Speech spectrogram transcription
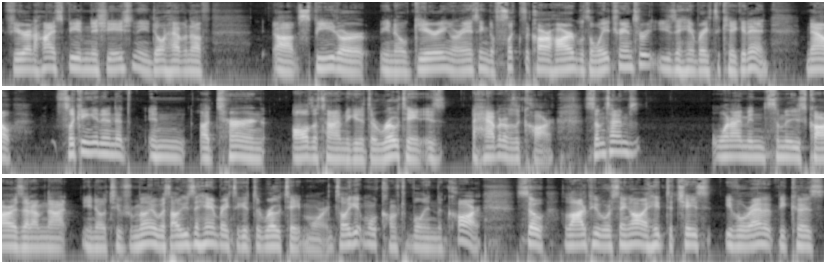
If you're in a high speed initiation and you don't have enough uh, speed or you know gearing or anything to flick the car hard with a weight transfer, use a handbrake to kick it in. Now, flicking it in a, in a turn all the time to get it to rotate is a habit of the car. Sometimes when I'm in some of these cars that I'm not, you know, too familiar with, I'll use the handbrake to get to rotate more until I get more comfortable in the car. So a lot of people are saying, "Oh, I hate to chase Evil Rabbit because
